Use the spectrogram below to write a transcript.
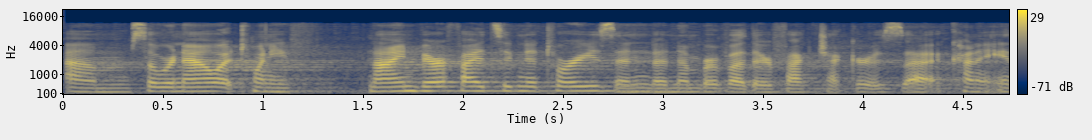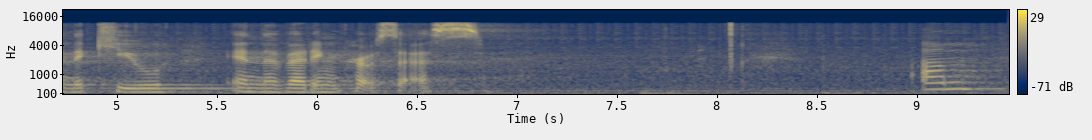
Um, so we're now at 29 verified signatories and a number of other fact checkers uh, kind of in the queue in the vetting process. Um,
